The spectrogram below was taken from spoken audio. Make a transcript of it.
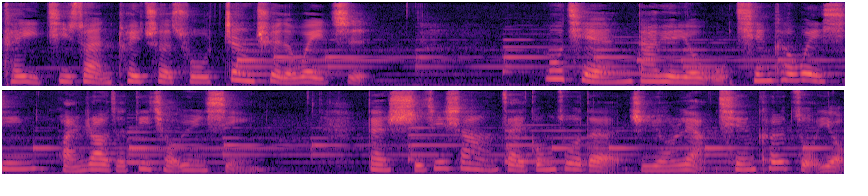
可以计算推测出正确的位置。目前大约有五千颗卫星环绕着地球运行。但实际上，在工作的只有两千颗左右。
